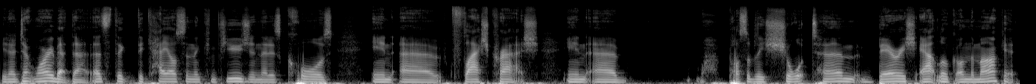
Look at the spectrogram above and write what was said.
You know, don't worry about that. That's the, the chaos and the confusion that is caused in a flash crash, in a possibly short term bearish outlook on the market.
